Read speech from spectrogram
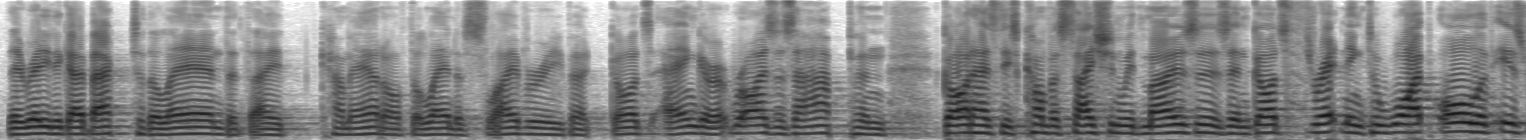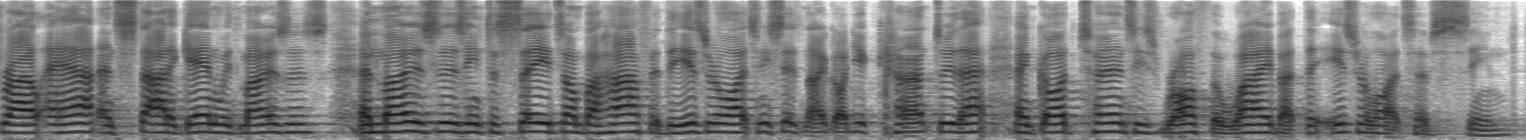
They're ready to go back to the land that they'd come out of, the land of slavery, but God's anger, it rises up, and God has this conversation with Moses, and God's threatening to wipe all of Israel out and start again with Moses. And Moses intercedes on behalf of the Israelites, and he says, No, God, you can't do that. And God turns his wrath away, but the Israelites have sinned.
